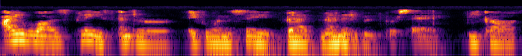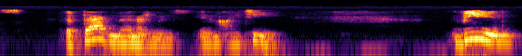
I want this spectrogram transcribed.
I was placed under, if you want to say, bad management per se, because the bad management in IT, being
